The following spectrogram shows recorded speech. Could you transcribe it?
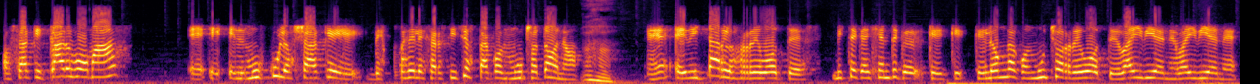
O sea que cargo más eh, eh, el músculo ya que después del ejercicio está con mucho tono. Evitar los rebotes. Viste que hay gente que, que, que, elonga con mucho rebote, va y viene, va y viene.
